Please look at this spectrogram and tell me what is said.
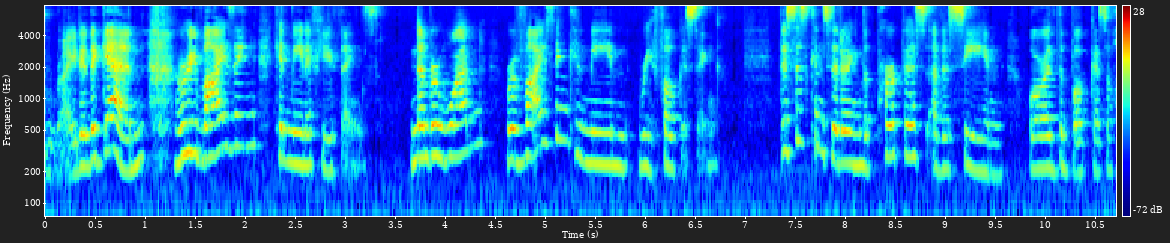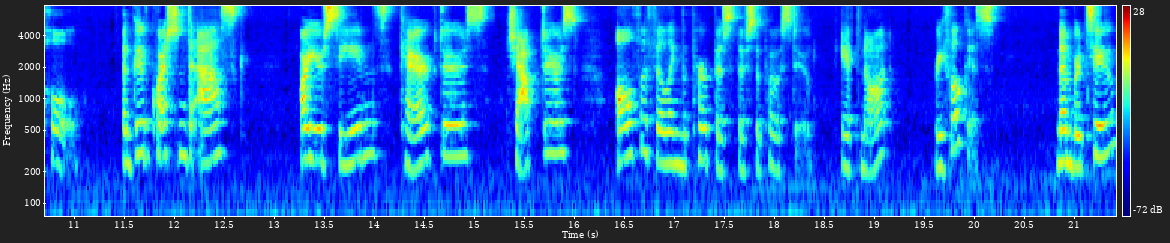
write it again, revising can mean a few things. Number one, revising can mean refocusing. This is considering the purpose of a scene or the book as a whole. A good question to ask, are your scenes, characters, chapters all fulfilling the purpose they're supposed to? If not, refocus. Number two,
